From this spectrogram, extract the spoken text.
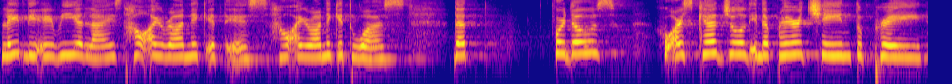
Lately, I realized how ironic it is, how ironic it was that for those who are scheduled in the prayer chain to pray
